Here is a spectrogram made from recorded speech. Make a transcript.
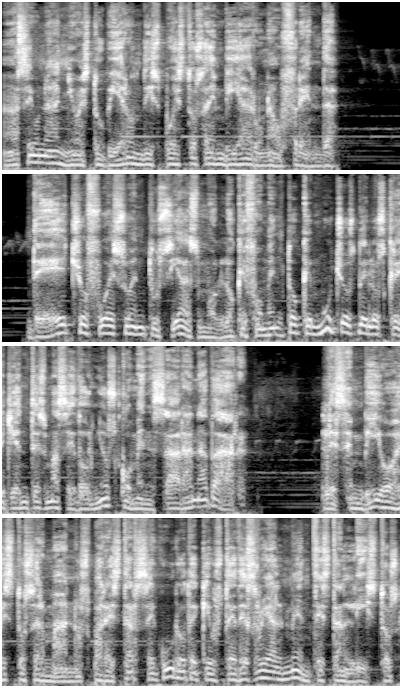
Hace un año estuvieron dispuestos a enviar una ofrenda. De hecho, fue su entusiasmo lo que fomentó que muchos de los creyentes macedonios comenzaran a dar. Les envío a estos hermanos para estar seguro de que ustedes realmente están listos,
